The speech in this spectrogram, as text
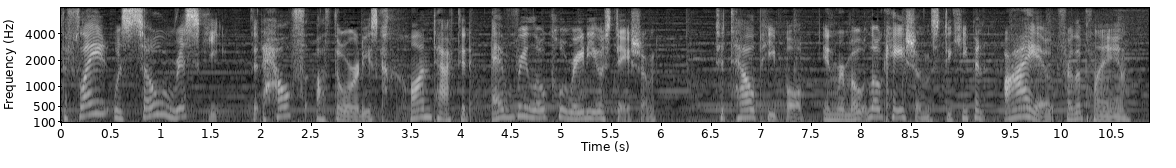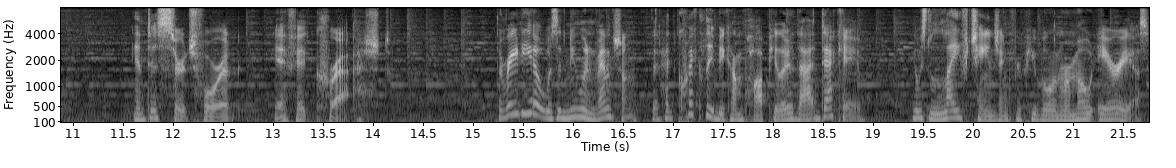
The flight was so risky that health authorities contacted every local radio station to tell people in remote locations to keep an eye out for the plane and to search for it if it crashed. The radio was a new invention that had quickly become popular that decade. It was life changing for people in remote areas.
